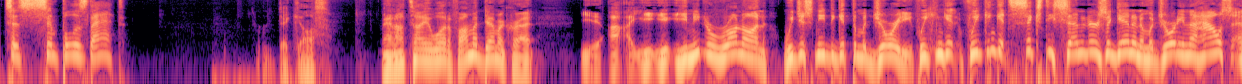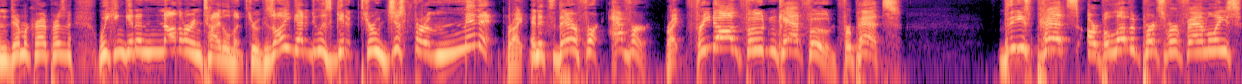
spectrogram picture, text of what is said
It's as simple as that. Ridiculous. Man, I'll tell you what. If I'm a Democrat, you, I, you, you need to run on. We just need to get the majority. If we can get if we can get 60 senators again and a majority in the House and a Democrat president, we can get another entitlement through. Because all you got to do is get it through just for a minute, right? And it's there forever, right? Free dog food and cat food for pets. These pets are beloved parts of our families.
